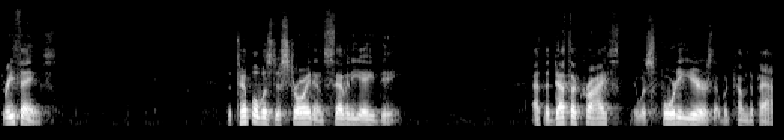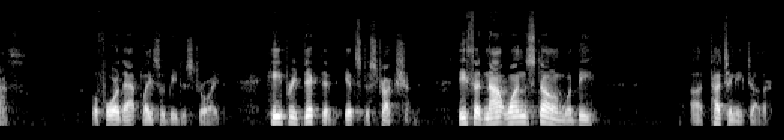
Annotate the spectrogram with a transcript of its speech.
Three things. The temple was destroyed in 70 AD. At the death of Christ, it was 40 years that would come to pass before that place would be destroyed. He predicted its destruction. He said not one stone would be uh, touching each other.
